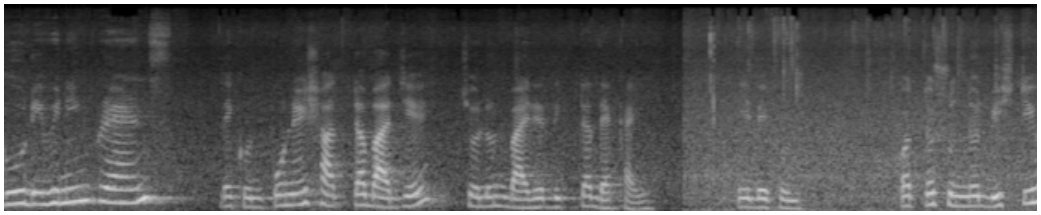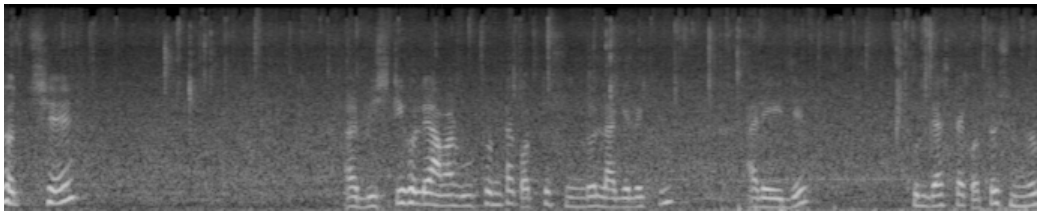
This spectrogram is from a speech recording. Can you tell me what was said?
গুড ইভিনিং ফ্রেন্ডস দেখুন, পৌনে সাতটা বাজে। চলুন বাইরের দিকটা দেখাই। এই দেখুন, কত সুন্দর বৃষ্টি হচ্ছে। আর বৃষ্টি হলে আমার উঠোনটা কত সুন্দর লাগে দেখুন। আর এই যে, ফুল গাছটা কত সুন্দর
